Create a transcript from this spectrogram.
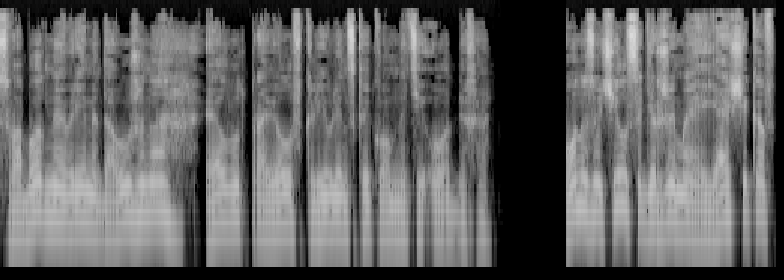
Свободное время до ужина Элвуд провел в кливлендской комнате отдыха. Он изучил содержимое ящиков,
